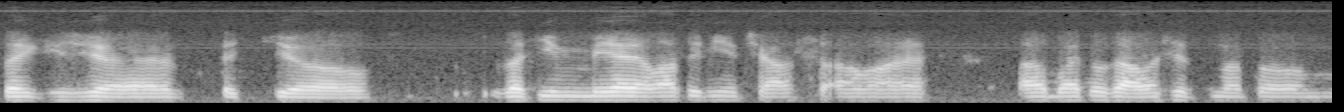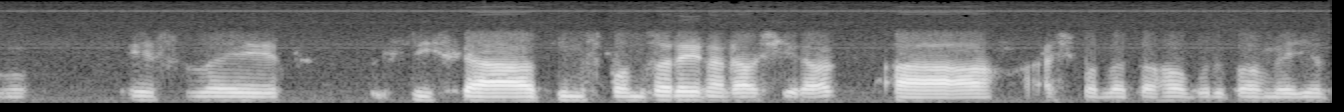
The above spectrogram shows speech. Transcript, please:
takže teď jo, zatím je relativně čas, ale, ale bude to záležet na tom, jestli získá tým sponzory na další rok a až podle toho budu potom vědět,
